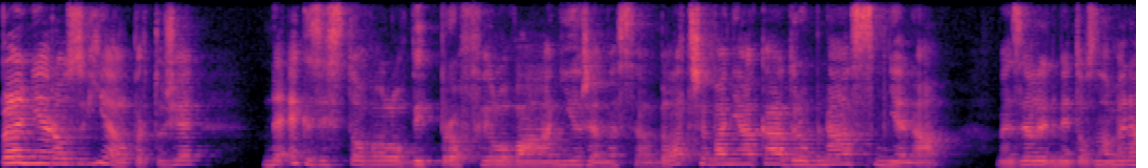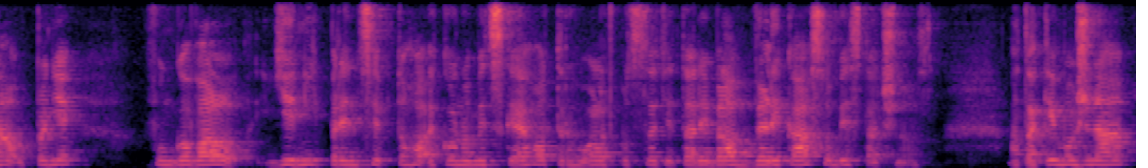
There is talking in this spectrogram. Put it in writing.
plně rozvíjel, protože neexistovalo vyprofilování řemesel. Byla třeba nějaká drobná směna mezi lidmi, to znamená úplně fungoval jiný princip toho ekonomického trhu, ale v podstatě tady byla veliká soběstačnost. A taky možná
